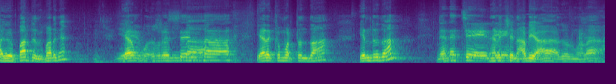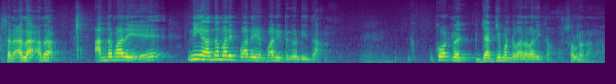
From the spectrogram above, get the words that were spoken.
அது ஒரு பாட்டு இருக்கு பாருங்க. என் என் புருஷன் புருஷன்தான் தான் எனக்கு மட்டும்தான் என்று தான் நினைச்சேன். நினச்சேன். அப்படியா? அது ஒரு நாளா? சரி அல்ல அதான் அந்த மாதிரி நீங்கள் அந்த மாதிரி பாடி பாடிட்டு இருக்க வேண்டியது தான் கோர்ட்டில் ஜட்ஜ்மெண்ட் வர வரைக்கும் சொல்கிறேன் நான்.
